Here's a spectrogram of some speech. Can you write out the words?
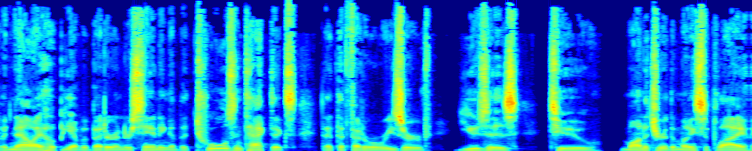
But now I hope you have a better understanding of the tools and tactics that the Federal Reserve uses to monitor the money supply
